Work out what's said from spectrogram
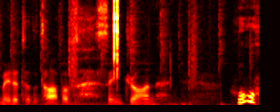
Made it to the top of St. John. Whew.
